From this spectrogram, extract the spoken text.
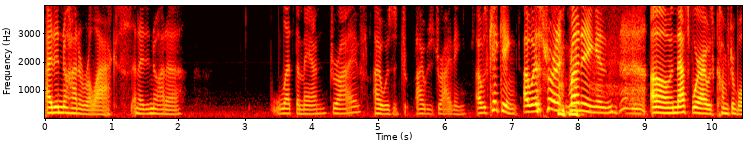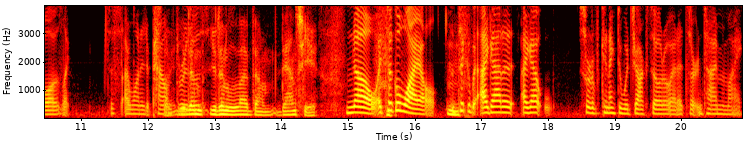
I didn't know how to relax and I didn't know how to let the man drive. I was I was driving. I was kicking. I was running, running and um, and that's where I was comfortable. I was like just I wanted to So pound you through didn't those. you didn't let them dance you No, it took a while. Mm. It took a. I got a, I got sort of connected with Jock Soto at a certain time in my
